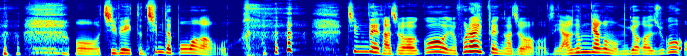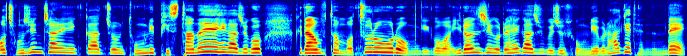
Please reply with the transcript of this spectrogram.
어, 집에 있던 침대 뽑아가고 침대 가져가고 후라이팬 가져가고 야금야금 옮겨가지고 어 정신 차리니까 좀 독립 비슷하네 해가지고 그 다음부터 뭐 투룸으로 옮기고 막 이런 식으로 해가지고 좀 독립을 하게 됐는데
